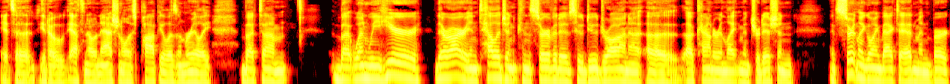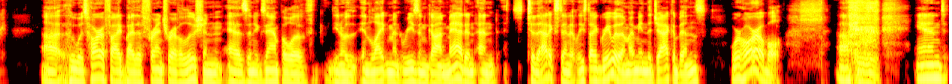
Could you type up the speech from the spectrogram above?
it's a you know ethno nationalist populism, really. But um, but when we hear there are intelligent conservatives who do draw on a, a, a counter enlightenment tradition it's certainly going back to Edmund Burke, uh, who was horrified by the French Revolution as an example of you know Enlightenment reason gone mad, and and to that extent, at least, I agree with him. I mean, the Jacobins were horrible, uh, mm. and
